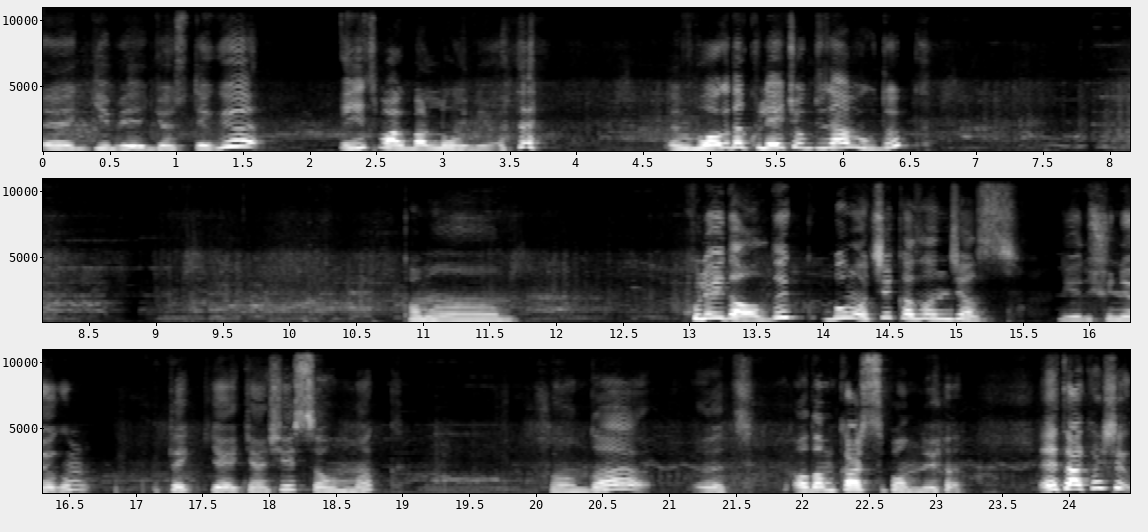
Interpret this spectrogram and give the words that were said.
e, gibi gösteriyor. Elit barbarla oynuyor. e, bu arada kuleye çok güzel vurduk. Tamam. Kuleyi de aldık. Bu maçı kazanacağız diye düşünüyorum. Tek gereken şey savunmak. Şu anda evet. Adam kaç spamlıyor. evet arkadaşlar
